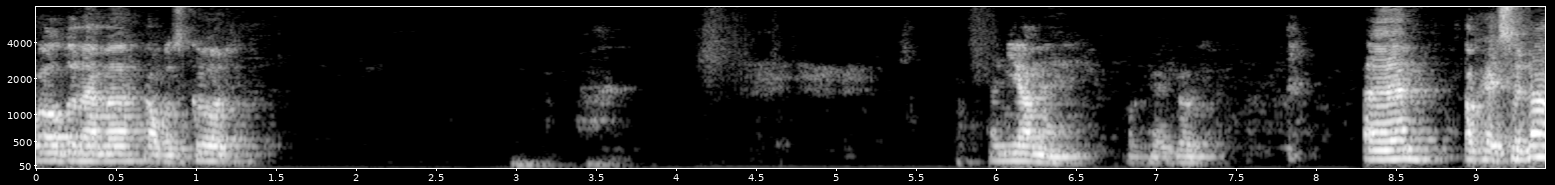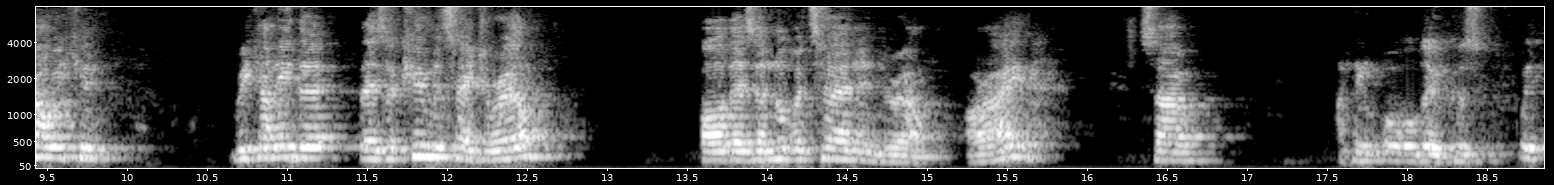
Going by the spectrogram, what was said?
Well done, Emma. That was good. And yame. Okay, good. Um, okay, so now we can we can either there's a kumite drill or there's another turning drill. All right. So I think what we'll do because we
